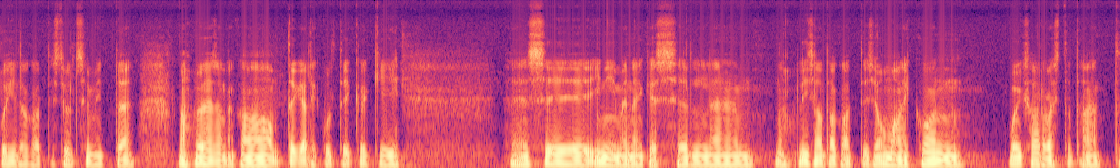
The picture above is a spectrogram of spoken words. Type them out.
põhitagatist üldse mitte, noh, ühesõnaga tegelikult ikkagi äh, see inimene, kes selle noh, lisatagatise omanik on, võiks arvestada, et,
